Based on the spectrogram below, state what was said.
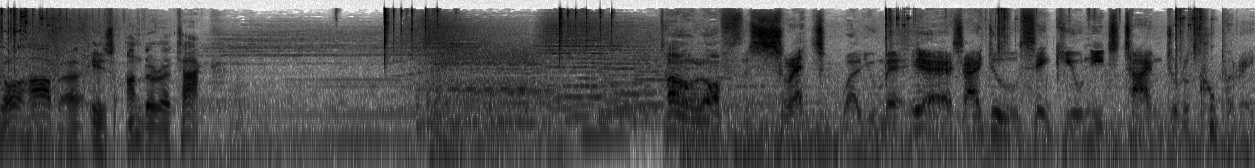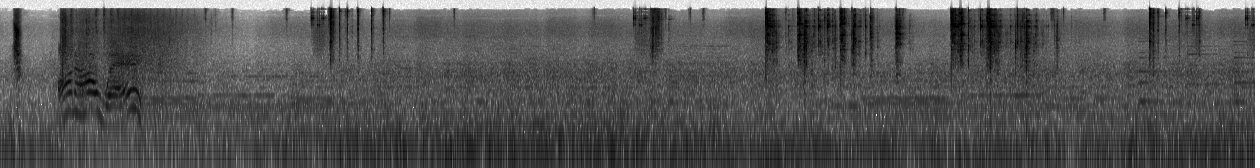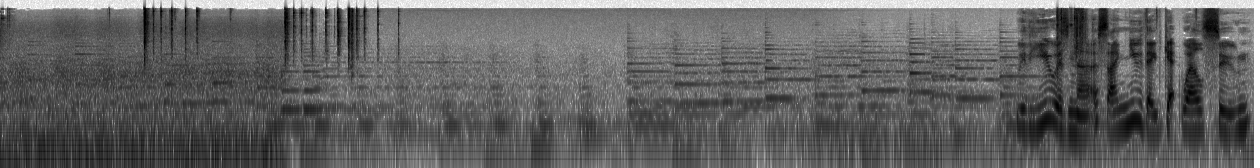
Your harbor is under attack. Towel off the sweat while you may. Yes, I do think you need time to recuperate. On our way! As nurse, I knew they'd get well soon.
